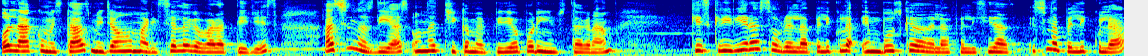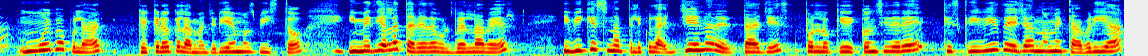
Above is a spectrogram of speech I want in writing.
Hola, ¿cómo estás? Me llamo Marisela Guevara Telles. Hace unos días una chica me pidió por Instagram que escribiera sobre la película En búsqueda de la felicidad. Es una película muy popular que creo que la mayoría hemos visto y me di a la tarea de volverla a ver y vi que es una película llena de detalles, por lo que consideré que escribir de ella no me cabría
